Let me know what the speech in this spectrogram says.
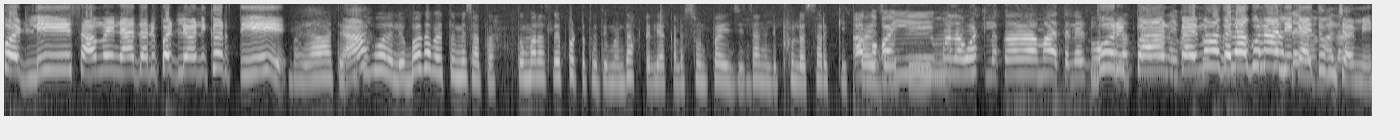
पडली सहा महिने आजारी पडली आणि करती भया? किती बोलायले बघा बाई तुम्हीच आता तुम्हालाच लय पटत होती मग धाकटेली एकाला सून पाहिजे चांगली फुलं सारखी अगं पाहिजे बाई मला वाटलं का माझ्या तर लय डोक्याला गोरी ताण पान आहे काय बाई. महाग लागून आली काय. तुमच्या मी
